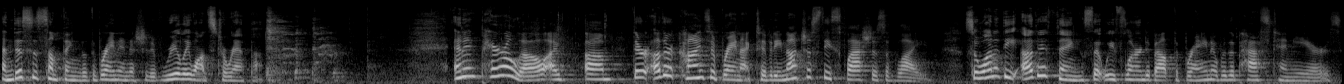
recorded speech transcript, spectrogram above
And this is something that the Brain Initiative really wants to ramp up. And in parallel, I, um, there are other kinds of brain activity, not just these flashes of light. So one of the other things that we've learned about the brain over the past 10 years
